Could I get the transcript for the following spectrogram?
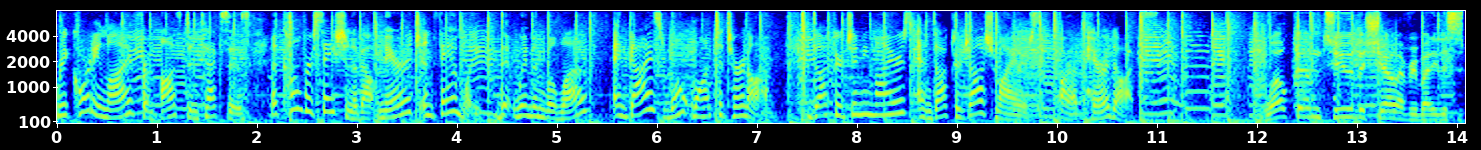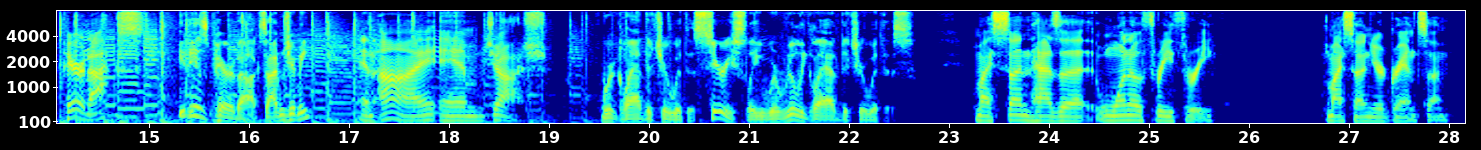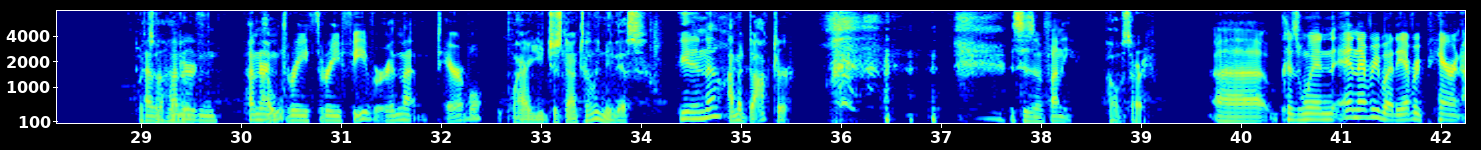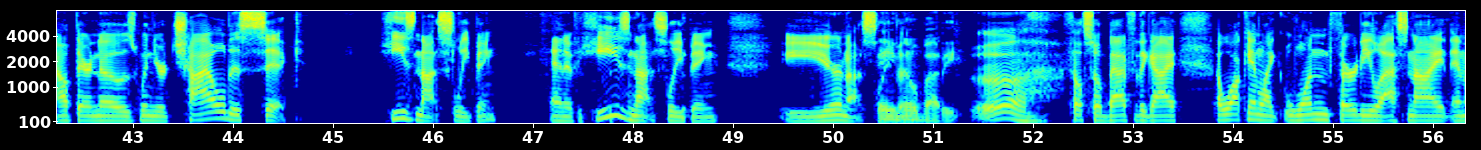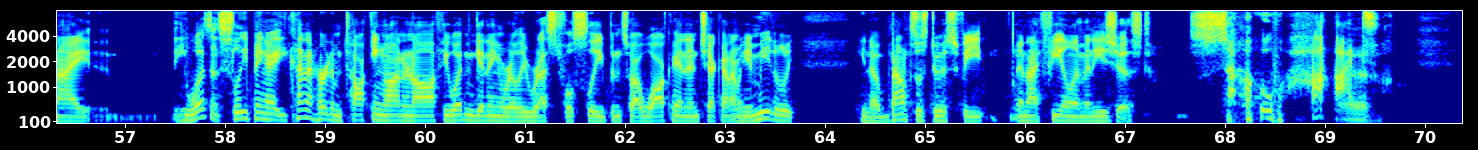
Recording live from Austin, Texas, a conversation about marriage and family that women will love and guys won't want to turn off. Dr. Jimmy Myers and Dr. Josh Myers are a paradox. Welcome to the show, everybody. This is Pairadocs. It is Pairadocs. I'm Jimmy. And I am Josh. We're glad that you're with us. Seriously, we're really glad that you're with us. My son has a 1033. My son, your grandson, That's has a 100 and Hundred three fever. Isn't that terrible? Why are you just now telling me this? You didn't know? I'm a doctor. this isn't funny. Oh, sorry. Because uh, when, and everybody, every parent out there knows when your child is sick, he's not sleeping. And if he's not sleeping, you're not sleeping. Ain't nobody. Ugh, felt so bad for the guy. I walk in like 1.30 last night and I he wasn't sleeping. I kind of heard him talking on and off. He wasn't getting really restful sleep. And so I walk in and check on him. He immediately, you know, bounces to his feet and I feel him and he's just so hot. Ugh.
